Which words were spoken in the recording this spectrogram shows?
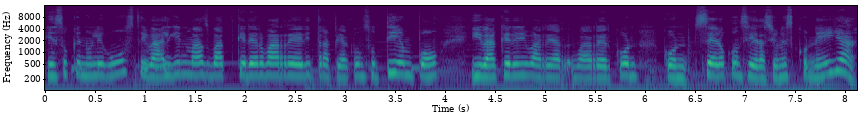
eso que no le gusta y va alguien más va a querer barrer y trapear con su tiempo y va a querer barrer, barrer con, con cero consideraciones con ella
